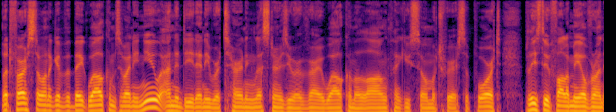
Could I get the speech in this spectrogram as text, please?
But first, I want to give a big welcome to any new and indeed any returning listeners. You are very welcome along. Thank you so much for your support. Please do follow me over on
